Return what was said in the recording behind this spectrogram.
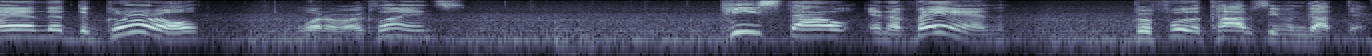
and that the girl, one of our clients, pieced out in a van before the cops even got there.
